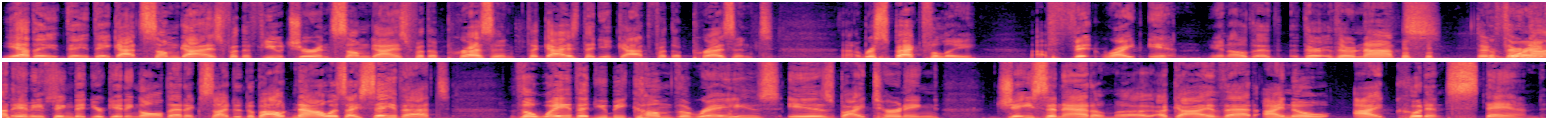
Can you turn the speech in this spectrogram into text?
yeah, they, they, they got some guys for the future and some guys for the present. The guys that you got for the present, uh, respectfully, uh, fit right in. You know, they're, they're, they're not. They're, they're not players. anything that you're getting all that excited about. Now, as I say that, the way that you become the Rays is by turning Jason Adam, a, a guy that I know I couldn't stand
